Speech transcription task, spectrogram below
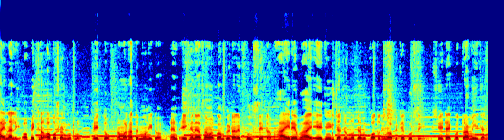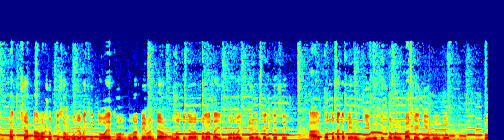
ফাইনালি অপেক্ষার অবসান ঘটলো। এই তো আমার হাতে মনিটর অ্যান্ড এইখানে আছে আমার কম্পিউটারে ফুল সেট ভাই রে ভাই এই জিনিসটার জন্য যে আমি কতদিন অপেক্ষা করছি সেটা একমাত্র আমিই জানি। আচ্ছা আমার সব কিছু আমি বুঝে পাইছি তো এখন ওনার পেমেন্টটা ওনাকে দেওয়ার পালা তাই বড় ভাই পেমেন্টটা দিতেছে। আর কত টাকা পেমেন্ট কি হয়েছে সব আমি বাসায় গিয়ে বলব। তো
